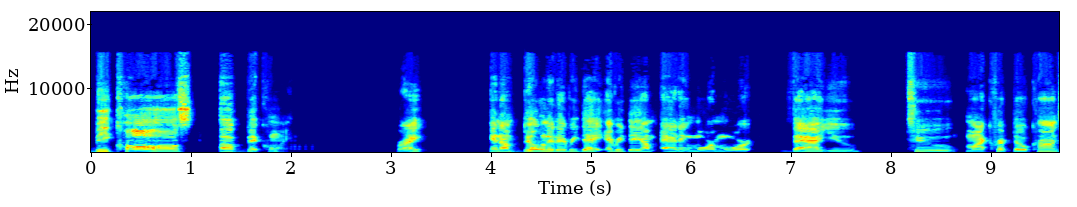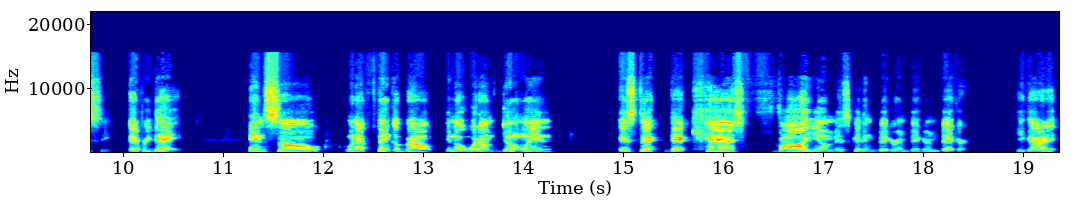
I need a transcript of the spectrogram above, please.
because of Bitcoin. Right? And I'm building it every day. Every day I'm adding more and more value to my cryptocurrency every day. And so when I think about, you know, what I'm doing is that that cash volume is getting bigger and bigger and bigger. You got it?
